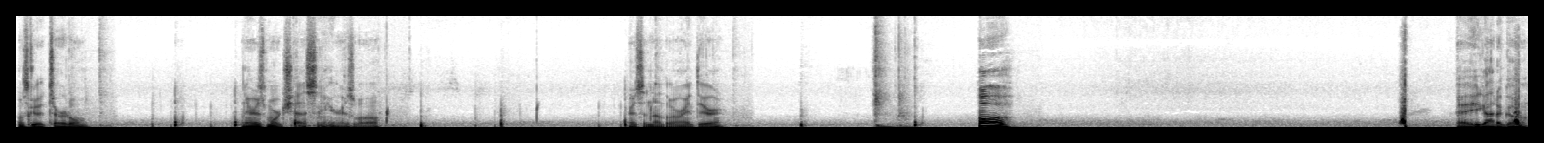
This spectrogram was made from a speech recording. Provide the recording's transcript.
What's good, turtle? There's more chests in here as well. There's another one right there. Oh! Hey, he gotta go.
